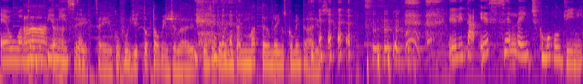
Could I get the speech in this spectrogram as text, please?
é o ator ah, do tá, pianista. Tá, sei, sei, eu confundi totalmente agora. Com certeza alguém tá me matando aí nos comentários. ele tá excelente como Houdini.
